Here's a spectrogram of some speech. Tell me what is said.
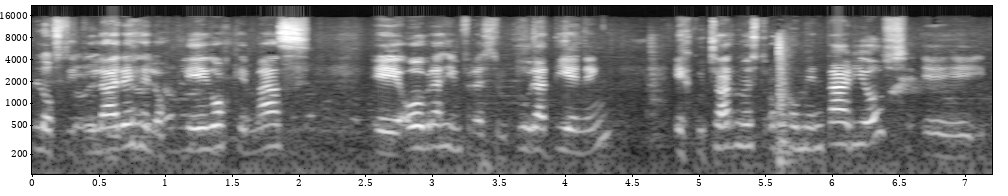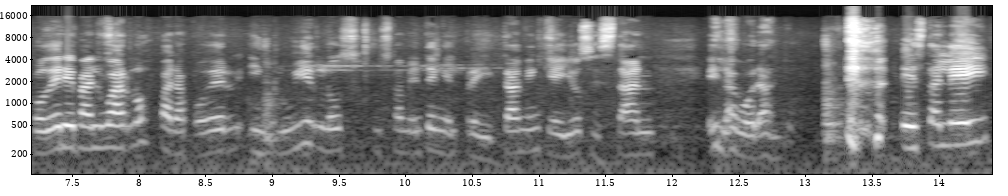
los titulares de los pliegos que más eh, obras de infraestructura tienen, escuchar nuestros comentarios eh, y poder evaluarlos para poder incluirlos justamente en el predictamen que ellos están elaborando. Esta ley,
